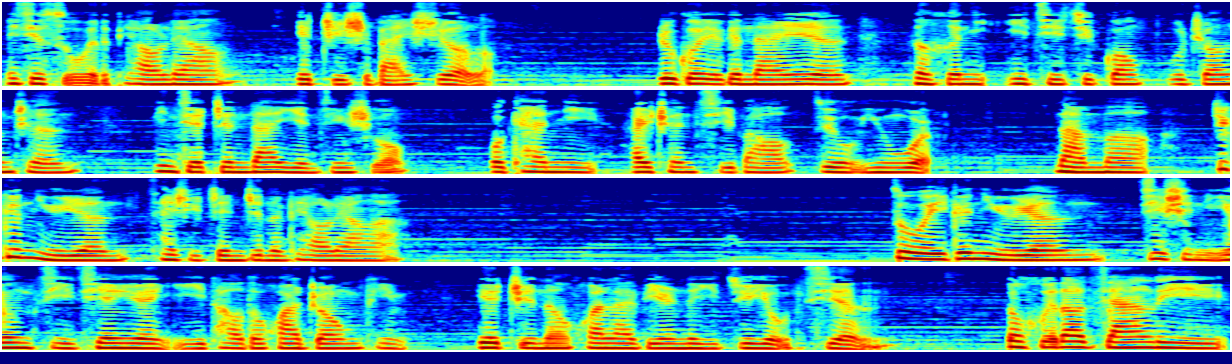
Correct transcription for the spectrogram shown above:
那些所谓的漂亮也只是摆设了。如果有个男人肯和你一起去逛服装城，并且睁大眼睛说：“我看你还穿旗袍最有韵味儿。”那么，这个女人才是真正的漂亮啊！作为一个女人，即使你用几千元一套的化妆品，也只能换来别人的一句有钱。等回到家里，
